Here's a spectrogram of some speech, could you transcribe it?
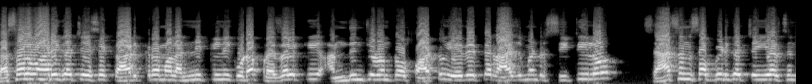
దశల వారీగా చేసే కార్యక్రమాలన్నింటినీ కూడా ప్రజలకి అందించడంతో పాటు ఏదైతే రాజమండ్రి సిటీలో శాసనసభ్యుడిగా చేయాల్సిన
